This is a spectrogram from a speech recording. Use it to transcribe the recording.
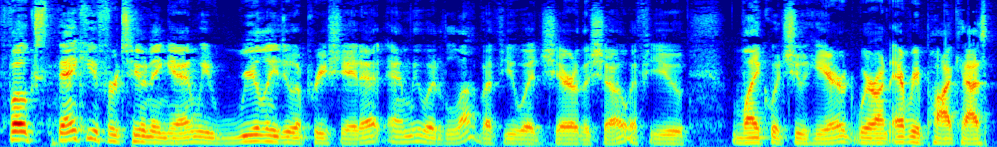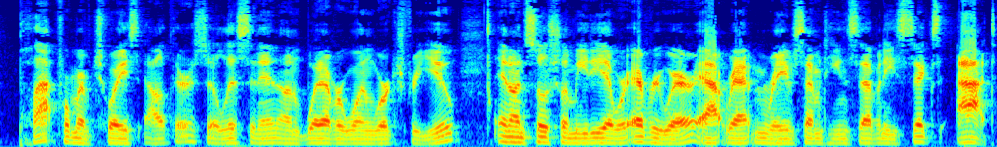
Folks, thank you for tuning in. We really do appreciate it. And we would love if you would share the show if you like what you hear. We're on every podcast platform of choice out there. So listen in on whatever one works for you. And on social media, we're everywhere at Rant and Rave 1776, at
